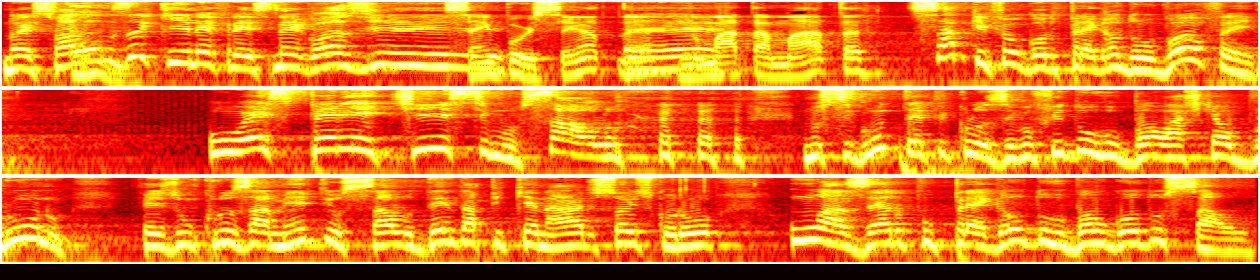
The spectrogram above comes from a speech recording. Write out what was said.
Nós falamos aqui, né, Frei? Esse negócio de. 100%, né? É... No mata-mata. Sabe quem foi o gol do Pregão do Rubão, Frei? O experientíssimo Saulo. no segundo tempo, inclusive, o filho do Rubão, acho que é o Bruno, fez um cruzamento e o Saulo, dentro da pequena área, só escorou 1 a 0 pro Pregão do Rubão, gol do Saulo.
